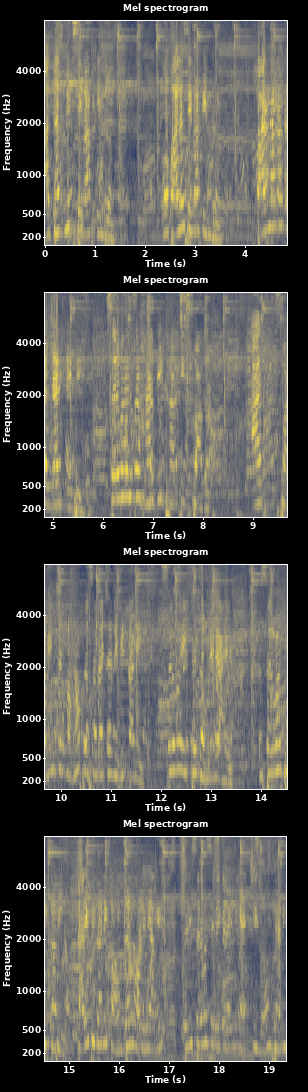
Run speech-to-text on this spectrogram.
आध्यात्मिक सेवा केंद्र व बालसेवा केंद्र पारनाका कल्याण येथे सर्वांचं हार्दिक हार्दिक स्वागत. आज स्वामींच्या महाप्रसादाच्या निमित्ताने सर्व इथे जमलेले आहेत. सर्व ठिकाणी चारी ठिकाणी काउंटर लावलेले आहेत. तरी सर्व सेवेकऱ्यांनी यांची नोंद घ्यावी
